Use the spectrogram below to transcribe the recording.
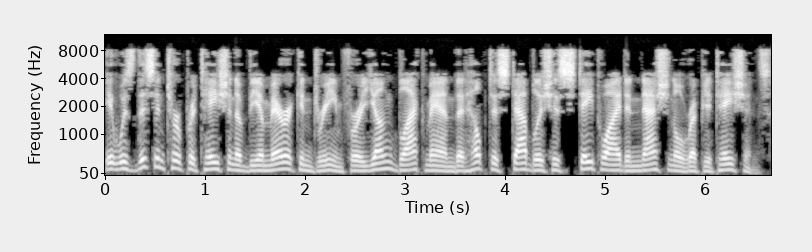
It was this interpretation of the American dream for a young black man that helped establish his statewide and national reputations.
